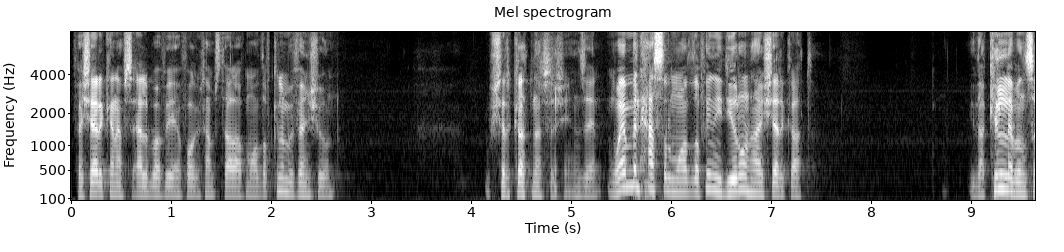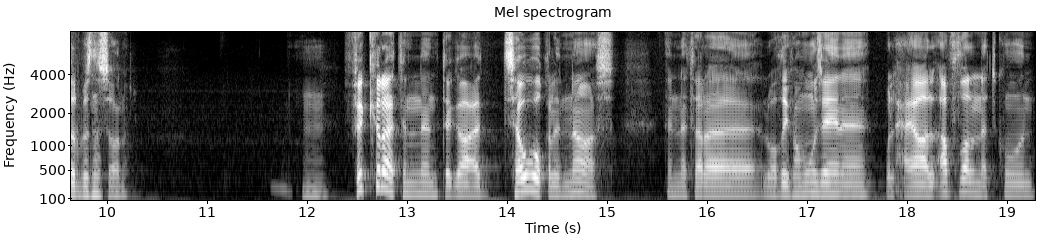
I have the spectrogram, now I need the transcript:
فشركة نفس ألبا فيها فوق 5000 موظف كلهم بيفنشون. والشركات نفس الشيء زين وين بنحصل موظفين يديرون هاي الشركات؟ إذا كلنا بنصير business owner. فكرة إن أنت قاعد تسوق للناس إن ترى الوظيفة مو زينة والحياة الأفضل ان تكون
